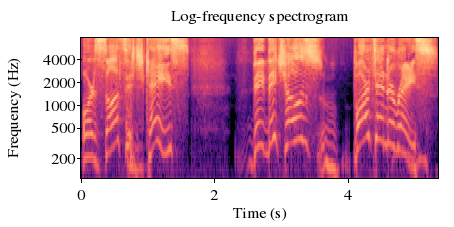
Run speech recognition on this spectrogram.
or sausage case, they they chose bartender race.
